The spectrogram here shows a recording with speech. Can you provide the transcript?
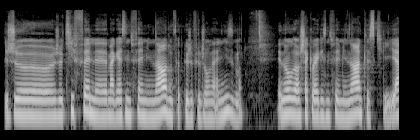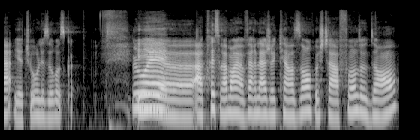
je, je, kiffais les magazines féminins du fait que j'ai fait le journalisme. Et donc, dans chaque magazine féminin, qu'est-ce qu'il y a? Il y a toujours les horoscopes. Et euh, après, c'est vraiment vers l'âge de 15 ans que j'étais à fond dedans.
